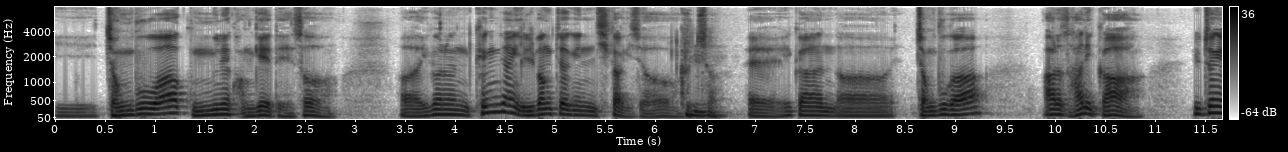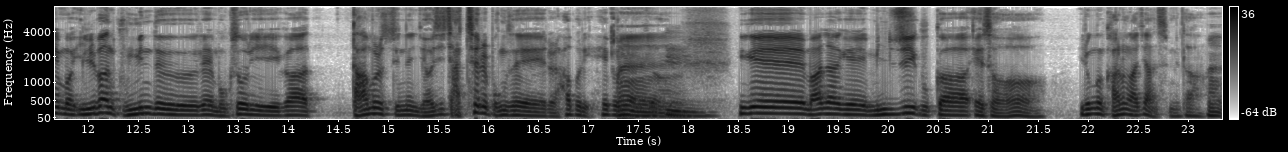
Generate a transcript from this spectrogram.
이 정부와 국민의 관계에 대해서 어 이거는 굉장히 일방적인 시각이죠. 그렇죠. 예. 네. 그러니까 어 정부가 알아서 하니까 일종의 뭐 일반 국민들의 목소리가 담을 수 있는 여지 자체를 봉쇄를 해버리 해버린 네. 거죠. 음. 이게 만약에 민주주의 국가에서 이런 건 가능하지 않습니다. 네.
